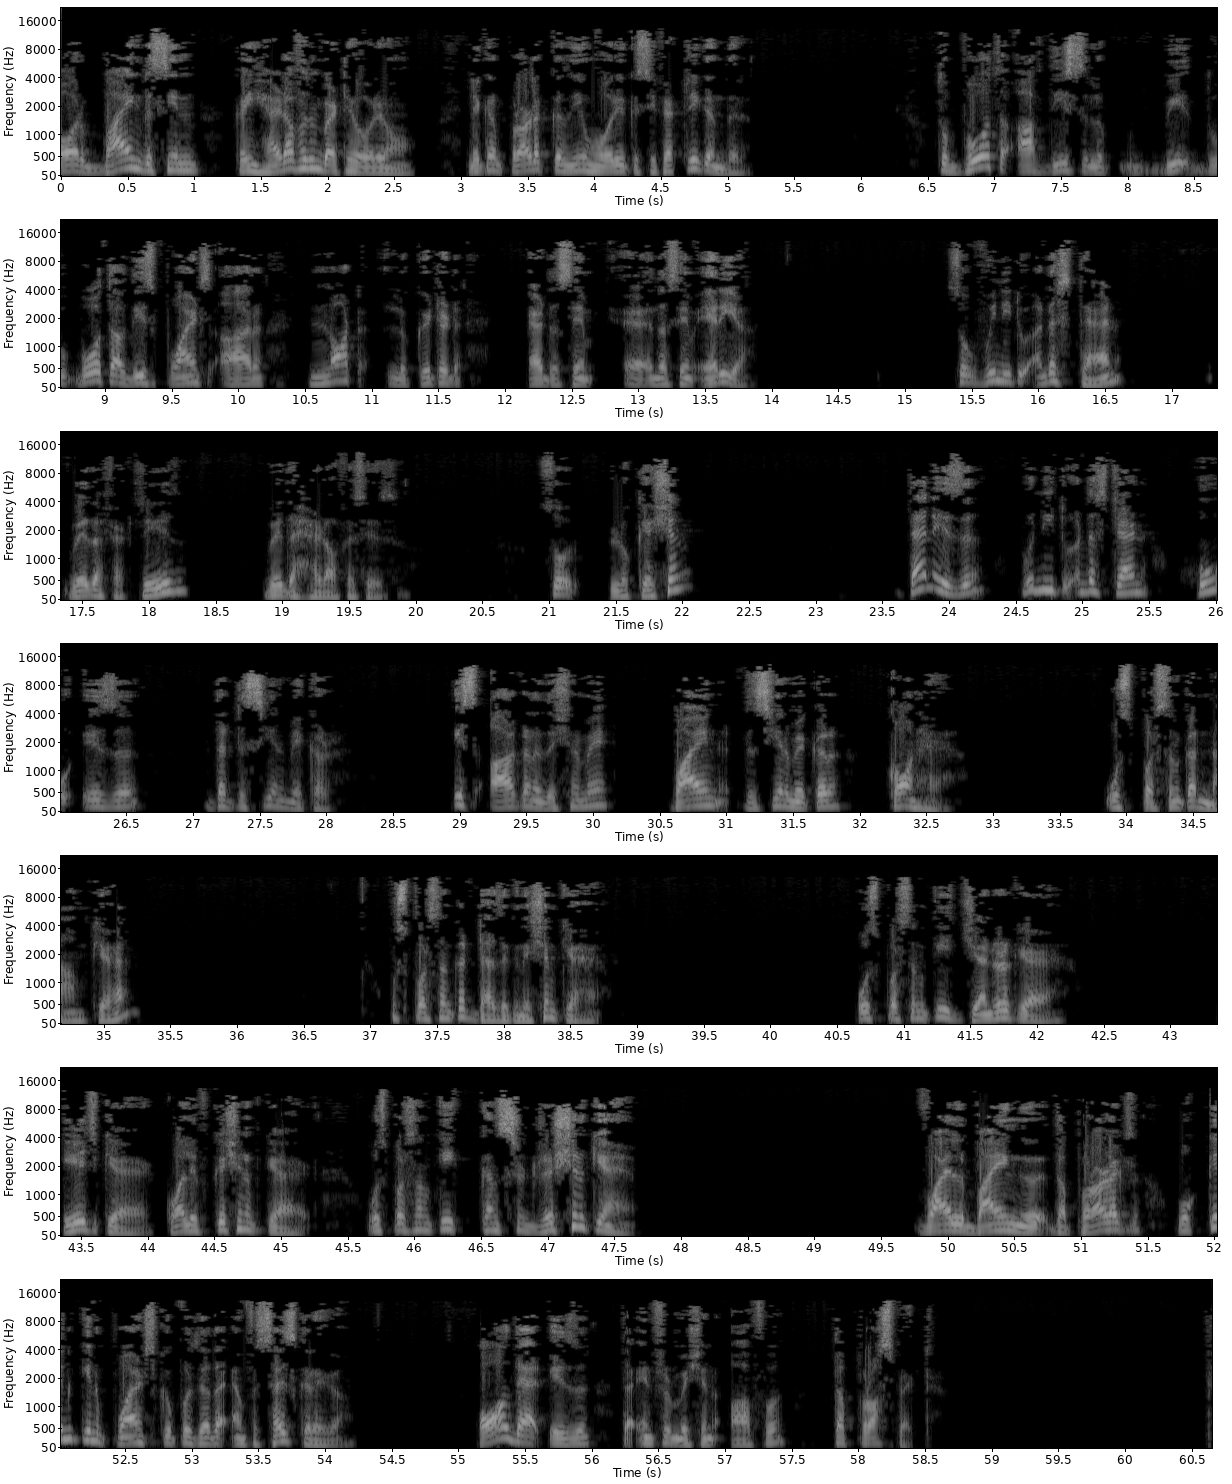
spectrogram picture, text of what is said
اور بائنگ دا سین کہیں ہیڈ آفس میں بیٹھے ہو رہے ہوں لیکن پروڈکٹ کنزیوم ہو رہی ہے کسی فیکٹری کے اندر تو both of these both of these points are not located at the same the same area so we need to understand where the factories where the head office so location then is we need to understand who is the decision maker us organization میں buying decision maker کون ہے اس person کا نام کیا ہے اس person کا ڈیزیگنیشن کیا ہے اس پرسن کی جینڈر کیا ہے ایج کیا ہے کوالیفکیشن کیا ہے اس پرسن کی کنسنٹریشن کیا ہے وائل بائنگ دا پروڈکٹ وہ کن کن پوائنٹس کے اوپر زیادہ ایمفسائز کرے گا all that is the information of the prospect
